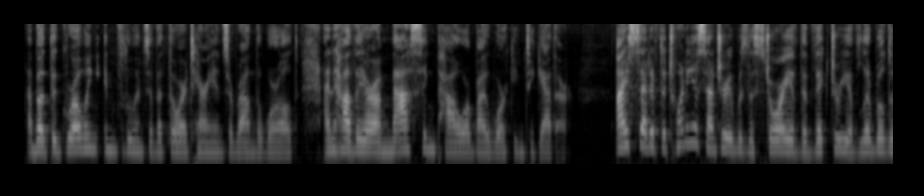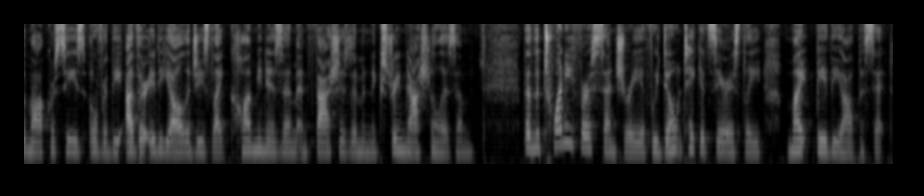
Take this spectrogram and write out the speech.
about the growing influence of authoritarians around the world and how they are amassing power by working together. I said if the 20th century was the story of the victory of liberal democracies over the other ideologies like communism and fascism and extreme nationalism, then the 21st century, if we don't take it seriously, might be the opposite.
